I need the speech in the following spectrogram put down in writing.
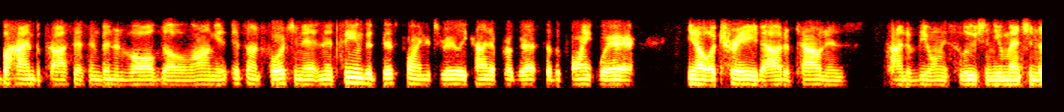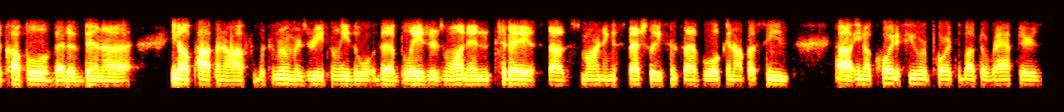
behind the process and been involved all along. It, it's unfortunate, and it seems at this point it's really kind of progressed to the point where, you know, a trade out of town is kind of the only solution. You mentioned a couple that have been uh you know popping off with rumors recently. The the Blazers one, and today uh, this morning, especially since I've woken up, I've seen. Uh, you know, quite a few reports about the Raptors'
